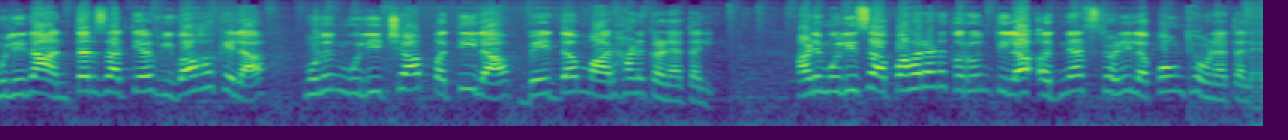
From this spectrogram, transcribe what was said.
मुलीनं आंतरजातीय विवाह केला म्हणून मुलीच्या पतीला बेदम मारहाण करण्यात आली. आणि मुलीचं अपहरण करून तिला अज्ञात स्थळी लपवून ठेवण्यात आलं.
